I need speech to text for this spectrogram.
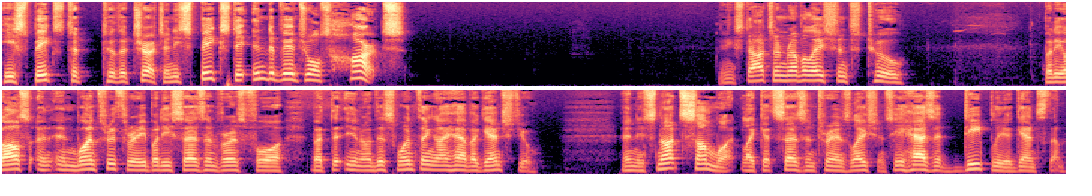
he speaks to, to the church and he speaks to individuals' hearts. And he starts in Revelations 2, but he also, in, in 1 through 3, but he says in verse 4, but the, you know, this one thing I have against you. And it's not somewhat like it says in translations. He has it deeply against them.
